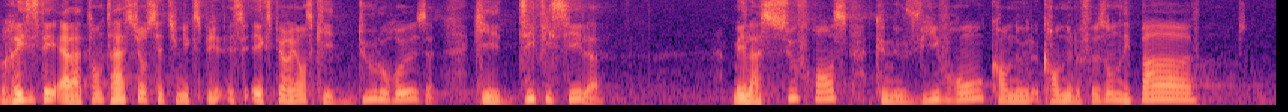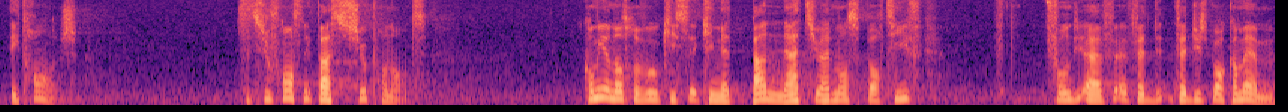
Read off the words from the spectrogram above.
résister à la tentation, c'est une expérience qui est douloureuse, qui est difficile. Mais la souffrance que nous vivrons quand nous, le faisons n'est pas étrange. Cette souffrance n'est pas surprenante. Combien d'entre vous qui, qui n'êtes pas naturellement sportifs euh, faites du sport quand même?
